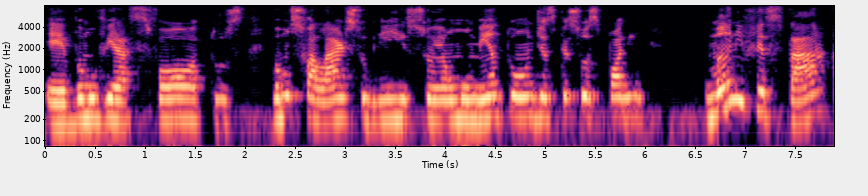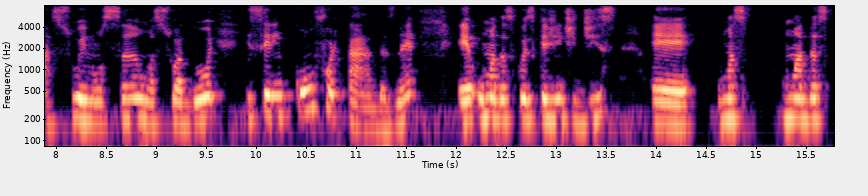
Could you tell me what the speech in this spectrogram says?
é, vamos ver as fotos, vamos falar sobre isso. É um momento onde as pessoas podem manifestar a sua emoção, a sua dor e serem confortadas, né? É uma das coisas que a gente diz, é umas, uma das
